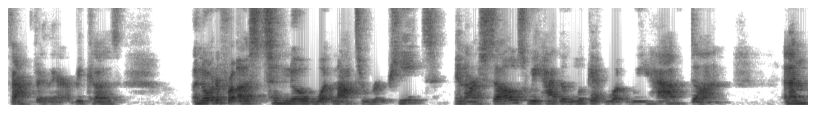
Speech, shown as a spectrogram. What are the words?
factor there because in order for us to know what not to repeat in ourselves, we had to look at what we have done. And I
